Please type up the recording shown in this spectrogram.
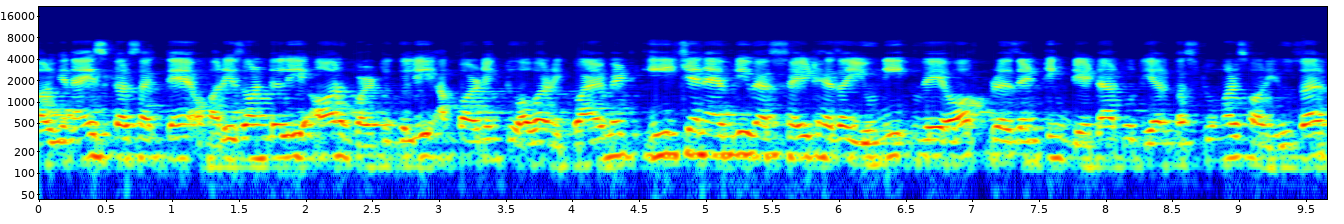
ऑर्गेनाइज कर सकते हैं हॉरिजॉन्टली और vertically according to our requirement each and every website has a unique way of presenting data to their customers और यूज़र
